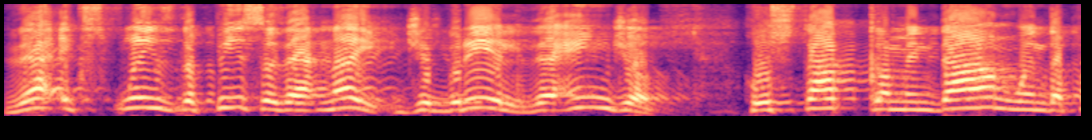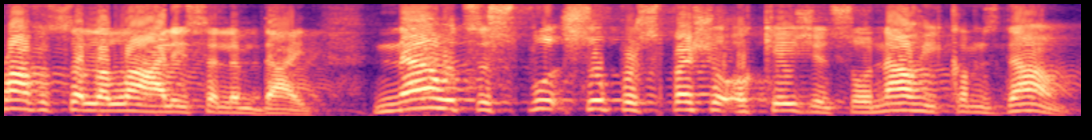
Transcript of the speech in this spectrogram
That explains the peace of that night. Jibreel, the angel, who stopped coming down when the Prophet ﷺ died. Now it's a super special occasion, so now he comes down.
